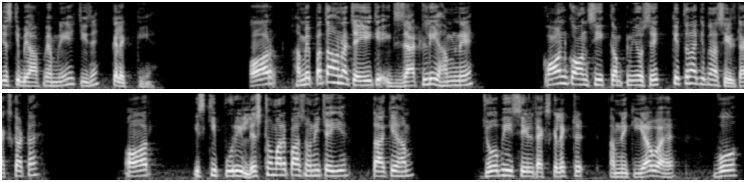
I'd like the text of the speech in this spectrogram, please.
जिसके बिहाफ में हमने ये चीज़ें कलेक्ट की हैं। और हमें पता होना चाहिए कि एग्जैक्टली exactly हमने कौन कौन सी कंपनियों से कितना कितना सेल टैक्स काटा है। और इसकी पूरी लिस्ट हमारे पास होनी चाहिए ताकि हम जो भी सेल टैक्स कलेक्ट हमने किया हुआ है, वो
